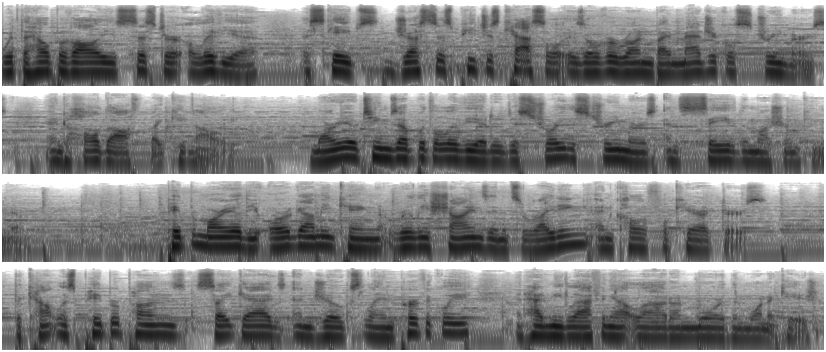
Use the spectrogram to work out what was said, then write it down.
with the help of Olly's sister Olivia, escapes just as Peach's castle is overrun by magical streamers and hauled off by King Ali. Mario teams up with Olivia to destroy the streamers and save the Mushroom Kingdom. Paper Mario the Origami King really shines in its writing and colorful characters. The countless paper puns, sight gags, and jokes land perfectly and had me laughing out loud on more than one occasion.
